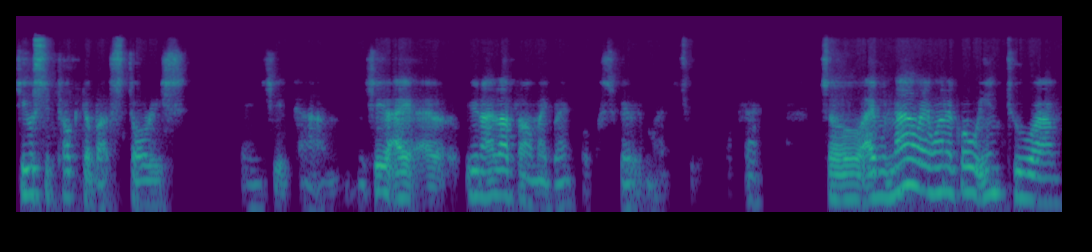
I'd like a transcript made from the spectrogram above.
she used to talk about stories, and she um, she I, I, you know I loved all my grandfolks very much. Okay, so I now I want to go into um,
